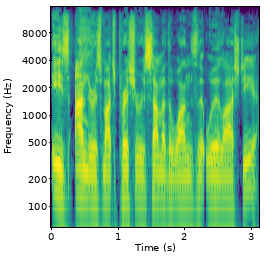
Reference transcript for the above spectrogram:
is under as much pressure as some of the ones that were last year.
